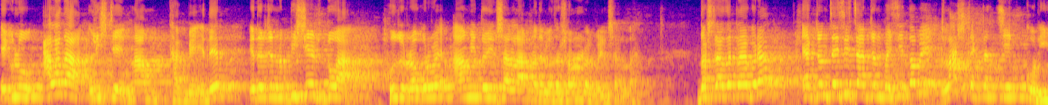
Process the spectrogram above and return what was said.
এগুলো আলাদা লিস্টে নাম থাকবে এদের। এদের জন্য বিশেষ দোয়া হুজুররাও করবে। আমি তো ইনশাল্লাহ আপনাদের কথা স্মরণ রাখব ইনশাল্লাহ দশটা হাজার টাকা করে একজন চাইছি, চারজন পাইছি। তবে লাস্ট একটা চেক করি।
